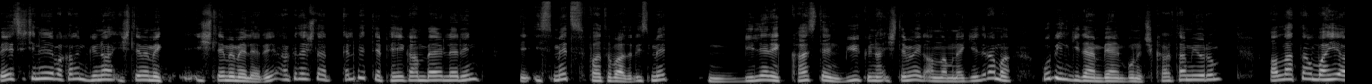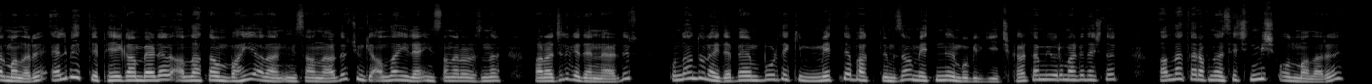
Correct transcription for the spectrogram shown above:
B seçeneğine bakalım günah işlememek işlememeleri. Arkadaşlar elbette peygamberlerin e, ismet sıfatı vardır. İsmet bilerek kasten büyük günah işlememek anlamına gelir ama bu bilgiden ben bunu çıkartamıyorum. Allah'tan vahiy almaları elbette peygamberler Allah'tan vahiy alan insanlardır. Çünkü Allah ile insanlar arasında aracılık edenlerdir. Bundan dolayı da ben buradaki metne baktığım zaman metninden bu bilgiyi çıkartamıyorum arkadaşlar. Allah tarafından seçilmiş olmaları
